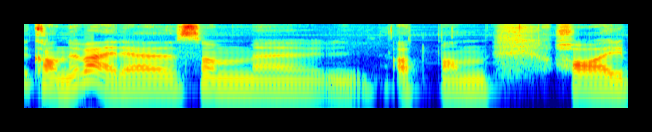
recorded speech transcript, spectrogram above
det kan jo være som at man har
